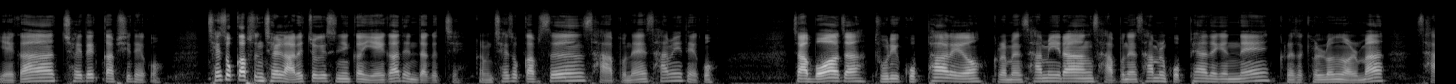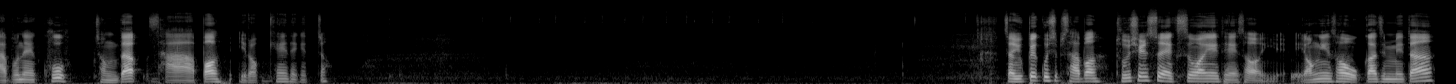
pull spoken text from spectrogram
얘가 최대값이 되고 최소값은 제일 아래쪽에 있으니까 얘가 된다 그치 그럼 최소값은 4분의 3이 되고 자 뭐 하자. 둘이 곱하래요. 그러면 3이랑 4분의 3을 곱해야 되겠네. 그래서 결론은 얼마? 4분의 9 정답 4번. 이렇게 되겠죠? 자 694번. 두 실수 xy에 대해서 0에서 5까지입니다.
